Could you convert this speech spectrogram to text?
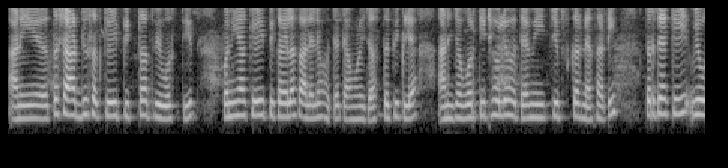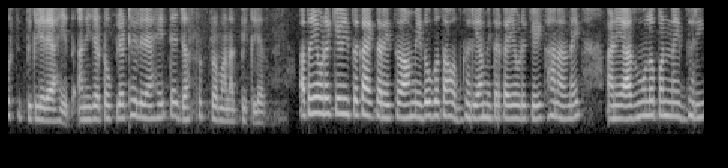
आणि तशा आठ दिवसात केळी पिकतात व्यवस्थित पण या केळी पिकायलाच आलेल्या होत्या त्यामुळे जास्त पिकल्या. आणि ज्या वरती ठेवल्या होत्या मी चिप्स करण्यासाठी तर त्या केळी व्यवस्थित पिकलेल्या आहेत. आणि ज्या टोपल्या ठेवलेल्या आहेत त्या जास्तच प्रमाणात पिकल्यात. आता एवढ्या केळीचं काय करायचं? आम्ही दोघंच आहोत घरी. आम्ही तर काही एवढे केळी खाणार नाहीत. आणि आज मुलं पण नाहीत घरी.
